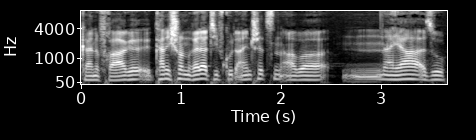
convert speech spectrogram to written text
keine Frage. Kann ich schon relativ gut einschätzen, aber naja, also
